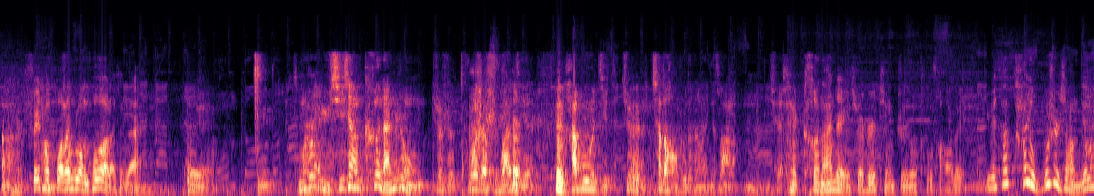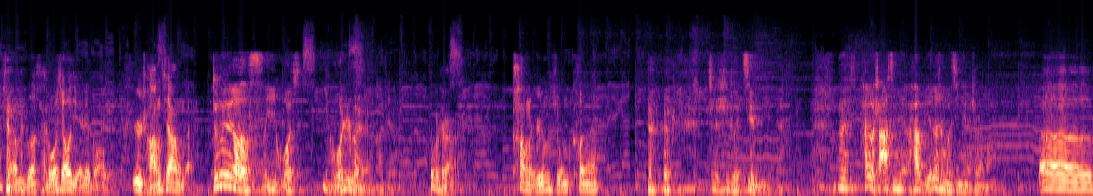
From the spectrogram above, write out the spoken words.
啊，非常波澜壮阔了。现在嗯对，与怎么说呢？与其像柯南这种就是拖着不完结，还不如就就是恰到好处的给完结算了。嗯，的确，柯南这个确实挺值得吐槽的，因为他他又不是像樱桃小丸子、海螺小姐这种日常向的，真的要死一国一国日本人了，这是不是？抗日英雄柯南，这是个间谍。那还有啥新鲜？还有别的什么新鲜事儿吗？呃，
